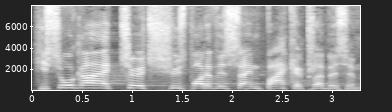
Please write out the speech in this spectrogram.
He saw a guy at church who's part of his same biker club as him.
